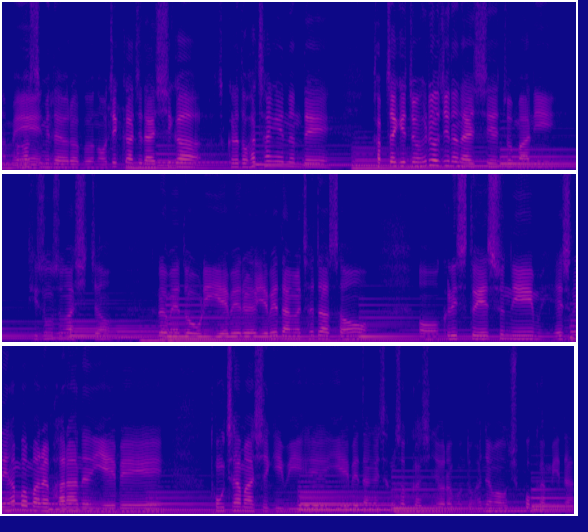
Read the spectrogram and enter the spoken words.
아멘. 반갑습니다, 여러분. 어제까지 날씨가 그래도 화창했는데 갑자기 좀 흐려지는 날씨에 좀 많이 뒤숭숭하시죠. 그럼에도 우리 예배를 예배당을 찾아서 어, 그리스도 예수님, 예수님 한 번만을 바라는 이 예배에 동참하시기 위해 이 예배당에 참석하신 여러분도 환영하고 축복합니다.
